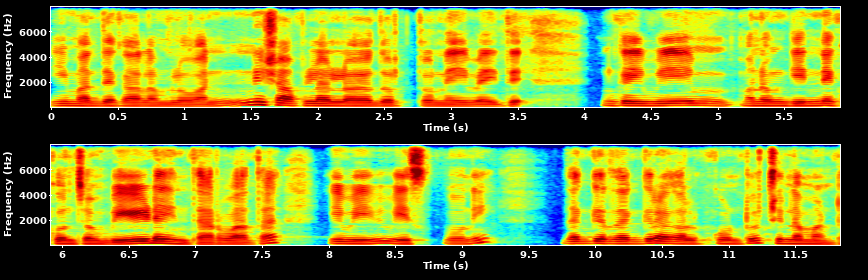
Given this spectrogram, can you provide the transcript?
ఈ మధ్యకాలంలో అన్ని షాపులలో దొరుకుతున్నాయి ఇవి అయితే. ఇంకా ఇవి మనం గిన్నె కొంచెం వేడైన తర్వాత ఇవి వేసుకొని దగ్గర దగ్గర కలుపుకుంటూ చిన్న మంట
